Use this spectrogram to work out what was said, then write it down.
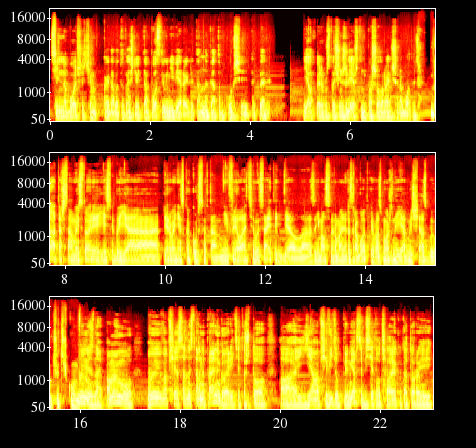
сильно больше, чем когда вы только начнете там после универа или там на пятом курсе и так далее. Я вот теперь просто очень жалею, что не пошел раньше работать. Да, та же самая история. Если бы я первые несколько курсов там не фрилансил и сайты делал, а занимался нормальной разработкой, возможно, я бы сейчас был чуточку умнее. Ну, не знаю. По-моему, вы вообще, с одной стороны, правильно говорите, это что э, я вообще видел пример, собеседовал человека, который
